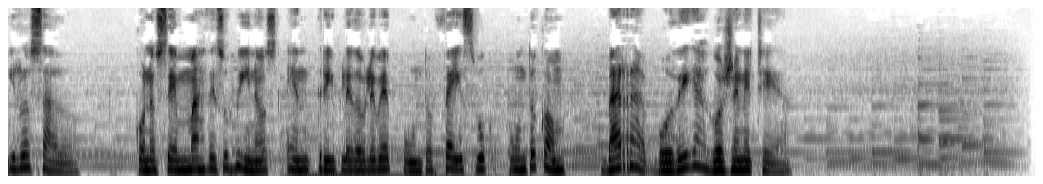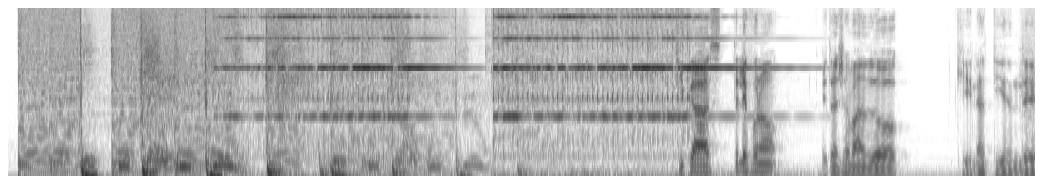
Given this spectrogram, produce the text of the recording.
y Rosado. Conoce más de sus vinos en www.facebook.com barra Bodegas Goyenechea. Chicas, teléfono. Están llamando. ¿Quién atiende?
